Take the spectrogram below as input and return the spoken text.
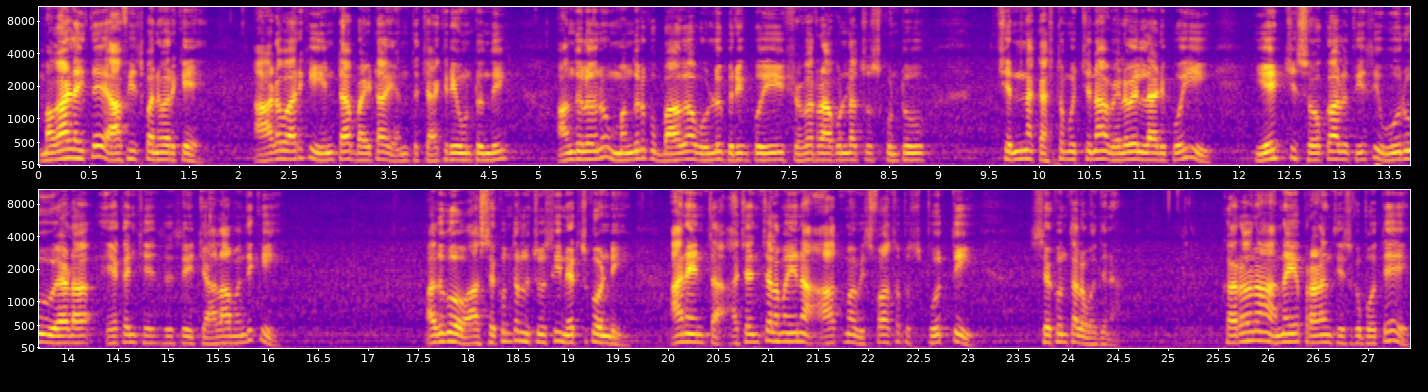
మగాళ్ళైతే ఆఫీస్ పని వరకే. ఆడవారికి ఇంట బయట ఎంత చాకరీ ఉంటుంది? అందులోనూ మందులకు బాగా ఒళ్ళు పెరిగిపోయి షుగర్ రాకుండా చూసుకుంటూ చిన్న కష్టం వచ్చినా వెలవెల్లాడిపోయి ఏడ్చి శోకాలు తీసి ఊరు వేడ ఏకం చేసేసే చాలామందికి అదుగో ఆ శకుంతలను చూసి నేర్చుకోండి. అనేంత అచంచలమైన ఆత్మవిశ్వాసపు స్ఫూర్తి శకుంతల వదిన. కరోనా అన్నయ్య ప్రాణం తీసుకుపోతే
